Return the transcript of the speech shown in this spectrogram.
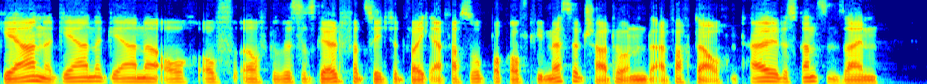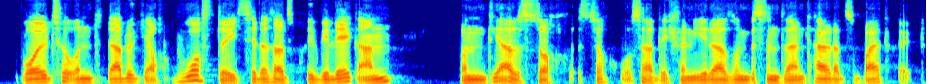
gerne, gerne, gerne auch auf, auf gewisses Geld verzichtet, weil ich einfach so Bock auf die Message hatte und einfach da auch ein Teil des Ganzen sein wollte und dadurch auch durfte. Ich sehe das als Privileg an. Und ja, das ist doch, ist doch großartig, wenn jeder so ein bisschen seinen Teil dazu beiträgt.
